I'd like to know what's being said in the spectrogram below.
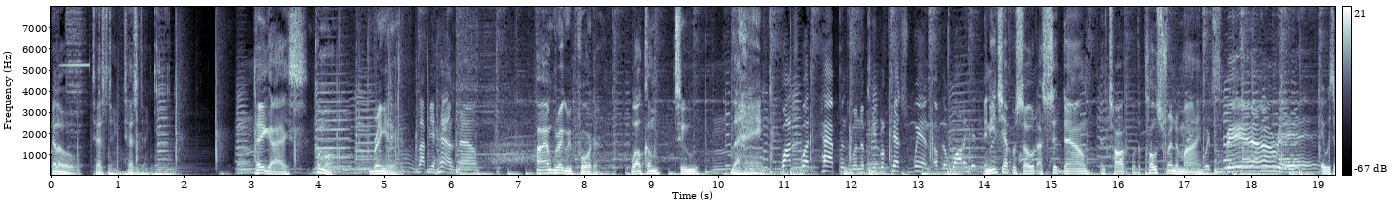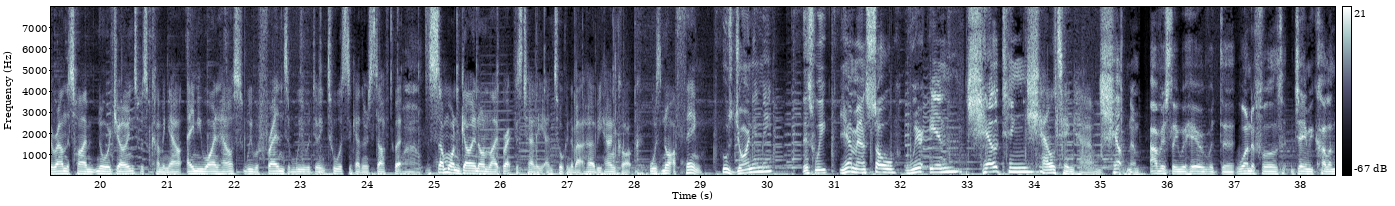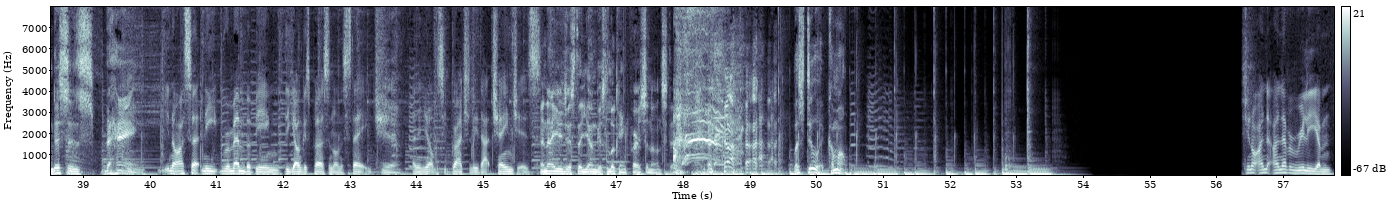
Hello, testing, testing. Hey guys, come on, bring it in. Clap your hands now. Hi, I'm Gregory Porter. Welcome to The Hang. Watch what happens when the people catch wind of the water hitting In each episode, I sit down and talk with a close friend of mine. with spirit. It was around the time Norah Jones was coming out, Amy Winehouse. We were friends and we were doing tours together and stuff. But Wow. someone going on like Breakfast Telly and talking about Herbie Hancock was not a thing. Who's joining me this week? Yeah, man. So we're in Chelting. Cheltenham. Cheltenham. Obviously, we're here with the wonderful Jamie Cullum. This is The Hang. You know, I certainly remember being the youngest person on the stage. Yeah. And then, you know, obviously, gradually that changes. And now you're just the youngest looking person on stage. Let's do it. Come on. You know, I, n- I never really, um,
